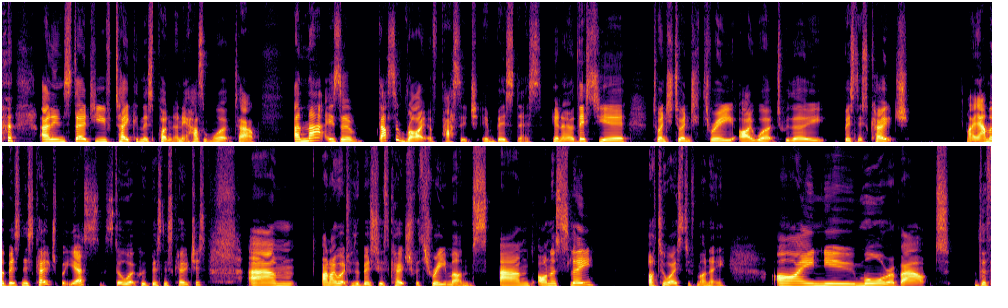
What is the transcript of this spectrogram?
And instead you've taken this punt and it hasn't worked out. And that is a that's a rite of passage in business you know? This year 2023 i worked with a business coach I am a business coach, but yes, I still work with business coaches. Um, and I worked with a business coach for three months. And honestly, utter waste of money. I knew more about the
